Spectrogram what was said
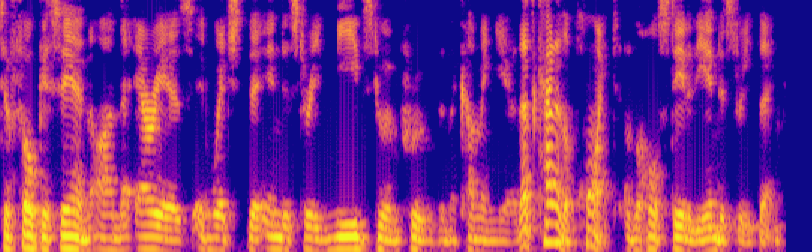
to focus in on the areas in which the industry needs to improve in the coming year. That's kind of the point of the whole state of the industry thing.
